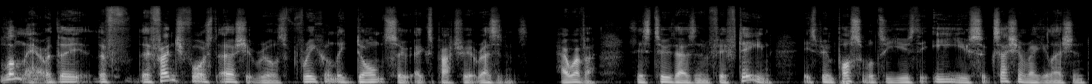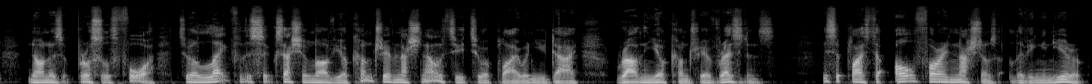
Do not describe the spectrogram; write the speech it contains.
Bluntly, the, the, the French forced heirship rules frequently don't suit expatriate residents. However, since 2015, it's been possible to use the EU succession regulation known as Brussels IV to elect for the succession law of your country of nationality to apply when you die rather than your country of residence. This applies to all foreign nationals living in Europe,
